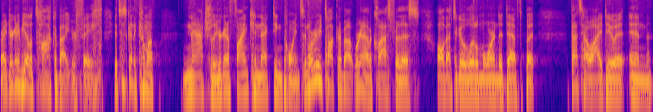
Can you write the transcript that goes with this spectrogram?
right? You're going to be able to talk about your faith. It's just going to come up naturally. You're going to find connecting points. And we're going to be talking about, we're going to have a class for this, all that to go a little more into depth, but that's how I do it. And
